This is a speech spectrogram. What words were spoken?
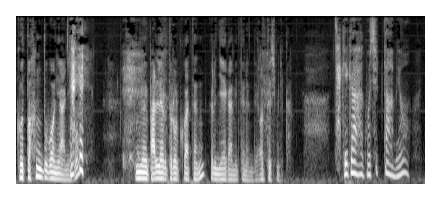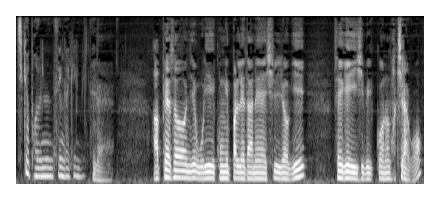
그것도 한두 번이 아니고 분명히 발레로 들어올 것 같은 그런 예감이 드는데 어떠십니까? 자기가 하고 싶다 하면 지켜보는 생각입니다. 네. 앞에서 이제 우리 국립발레단의 실력이 세계 20위권은 확실하고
